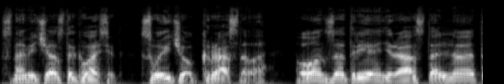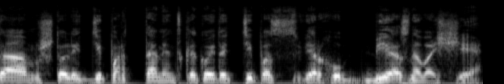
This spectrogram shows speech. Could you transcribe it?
С нами часто квасит. Своячок красного. Он за тренера, а остальное там, что ли, департамент какой-то типа сверху бездна вообще.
